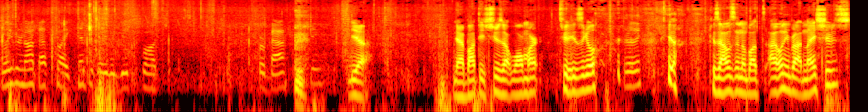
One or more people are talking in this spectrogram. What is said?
Believe it or not, that's like typically the good spot for bass fishing. Yeah. Yeah, I bought these shoes at Walmart two days ago. really? Yeah, Cause I was in about, I only brought nice shoes,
